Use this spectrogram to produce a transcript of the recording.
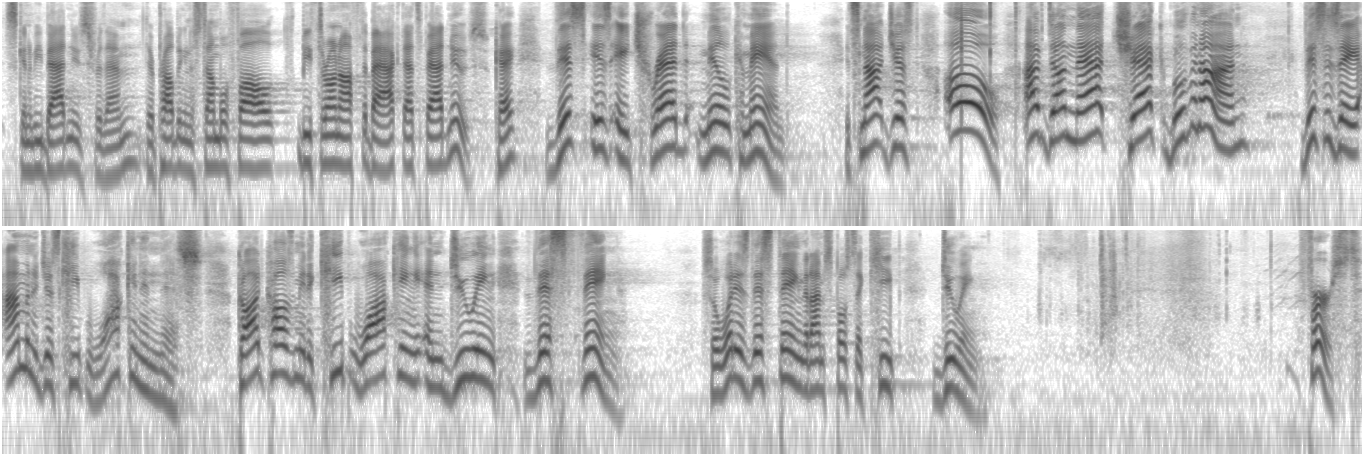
It's going to be bad news for them. They're probably going to stumble, fall, be thrown off the back. That's bad news, okay? This is a treadmill command. It's not just, oh, I've done that, check, moving on. This is a, I'm going to just keep walking in this. God calls me to keep walking and doing this thing. So, what is this thing that I'm supposed to keep doing? First,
